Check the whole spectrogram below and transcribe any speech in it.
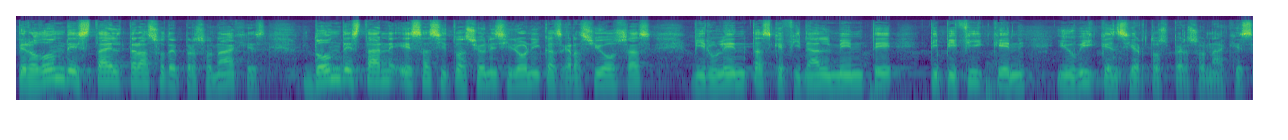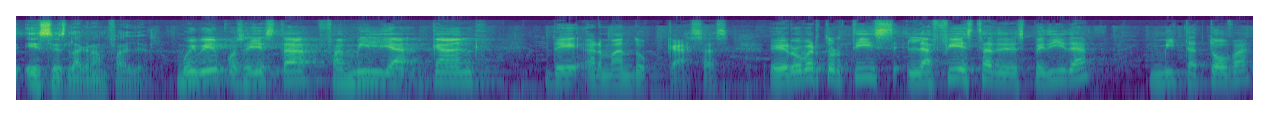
pero ¿dónde está el trazo de personajes? ¿Dónde están esas situaciones irónicas, graciosas, virulentas que finalmente tipifiquen y ubiquen ciertos personajes? Esa es la gran falla. Muy bien, pues ahí está Familia Gang de Armando Casas. Eh, Roberto Ortiz, La fiesta de despedida, Mita Toba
